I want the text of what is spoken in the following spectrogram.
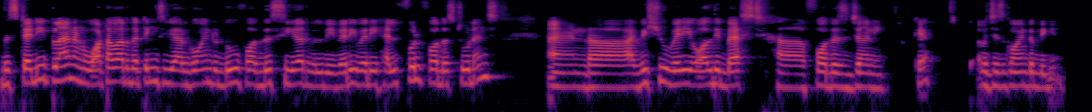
the study plan and whatever the things we are going to do for this year will be very, very helpful for the students. And uh, I wish you very all the best uh, for this journey, okay, which is going to begin.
